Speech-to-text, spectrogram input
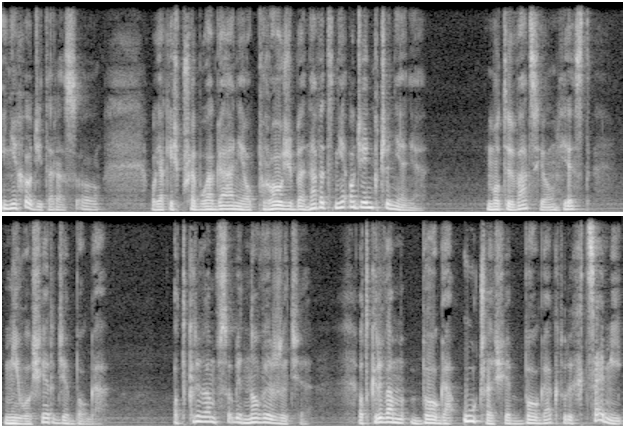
I nie chodzi teraz o, o jakieś przebłaganie, o prośbę, nawet nie o dziękczynienie. Motywacją jest miłosierdzie Boga. Odkrywam w sobie nowe życie. Odkrywam Boga, uczę się Boga, który chce mi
